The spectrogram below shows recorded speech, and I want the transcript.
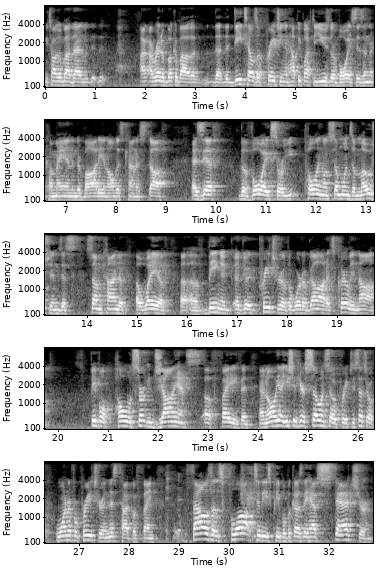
you talk about that I read a book about the, the details of preaching and how people have to use their voices and their command and their body and all this kind of stuff as if the voice or pulling on someone's emotions is some kind of a way of, uh, of being a, a good preacher of the Word of God. It's clearly not. People hold certain giants of faith and, and oh yeah, you should hear so and so preach. He's such a wonderful preacher and this type of thing. Thousands flock to these people because they have stature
